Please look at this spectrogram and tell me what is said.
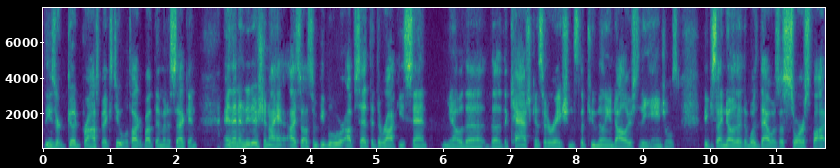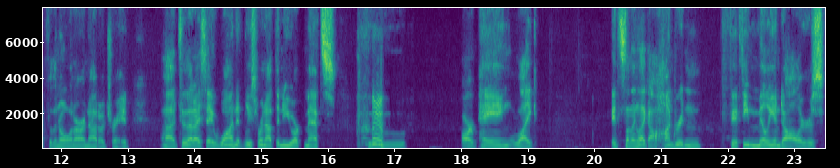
these are good prospects too. We'll talk about them in a second. And then in addition, I I saw some people who were upset that the Rockies sent you know the the the cash considerations, the two million dollars to the Angels, because I know that was that was a sore spot for the Nolan Arenado trade. Uh, to that, I say one, at least we're not the New York Mets, who are paying like it's something like a hundred and fifty million dollars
